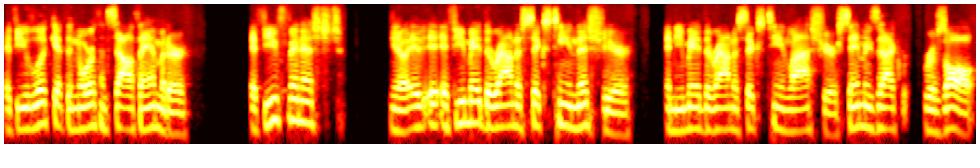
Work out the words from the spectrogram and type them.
If you look at the North and South Amateur, if you finished, you know, if, if you made the round of 16 this year and you made the round of 16 last year, same exact result,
